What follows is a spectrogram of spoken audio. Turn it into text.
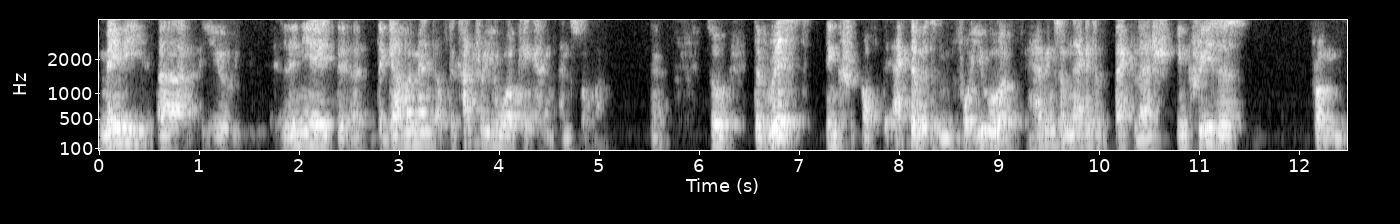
Maybe uh, you lineate the, the government of the country you're working in and so on. Yeah? So the risk of the activism for you of having some negative backlash increases from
